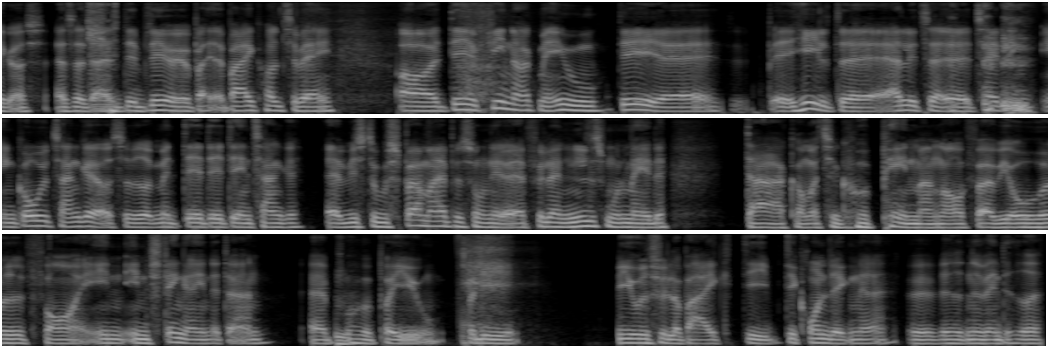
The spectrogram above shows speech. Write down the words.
ikke også? Altså, der, det bliver jo bare, bare ikke holdt tilbage. Og det er fint nok med EU. Det er øh, helt øh, ærligt øh, talt en, en god tanke og så videre, men det, det, det er en tanke. Øh, hvis du spørger mig personligt, og jeg følger en lille smule med i det, der kommer til at gå pænt mange år, før vi overhovedet får en, en finger ind ad døren øh, på, på EU. Fordi vi udfylder bare ikke de, de grundlæggende øh, hvad hedder, det, nødvendigheder.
